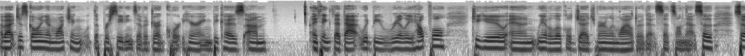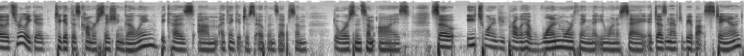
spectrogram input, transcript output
about just going and watching the proceedings of a drug court hearing because um, I think that that would be really helpful to you. And we have a local judge, Marilyn Wilder, that sits on that. So, so it's really good to get this conversation going because um, I think it just opens up some doors and some eyes. So each one of you probably have one more thing that you want to say. It doesn't have to be about stand.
